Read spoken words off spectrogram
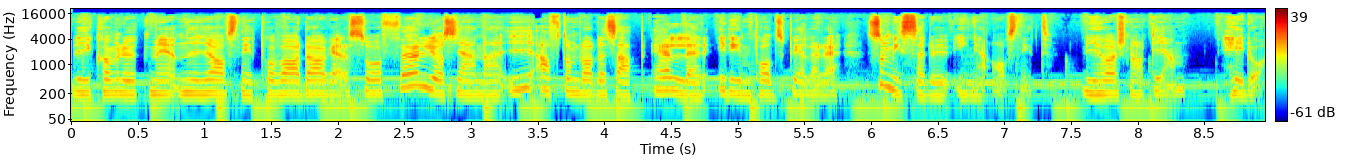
Vi kommer ut med nya avsnitt på vardagar så följ oss gärna i Aftonbladets app eller i din poddspelare så missar du inga avsnitt. Vi hörs snart igen. Hej då!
